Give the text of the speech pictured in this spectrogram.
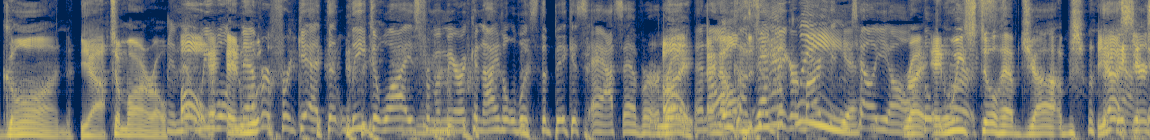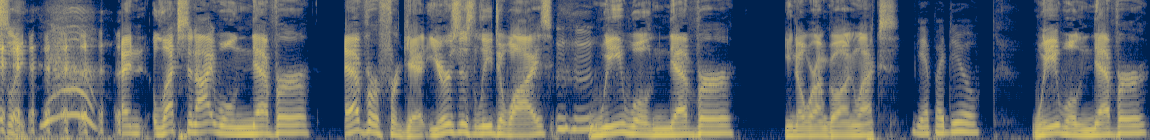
gone. Yeah. tomorrow. And Oh, we will and never w- forget that Lee DeWyze from American Idol was the biggest ass ever. Right. And, And I'll I'll- come to a bigger market and tell y'all. right, the and we still have jobs. Yeah, seriously. yeah. And Lex and I will never, ever forget. Yours is Lee DeWyze. Mm-hmm. We will never, you know where I'm going, Lex? Yep, I do. We will never,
